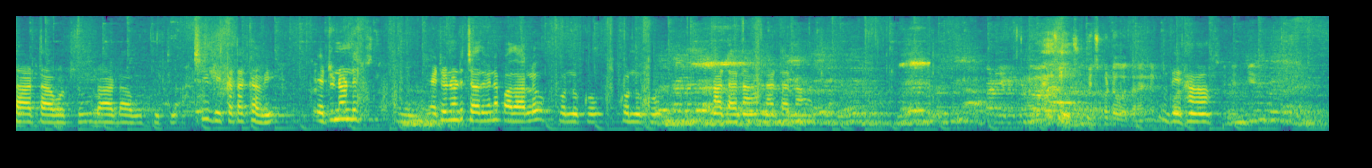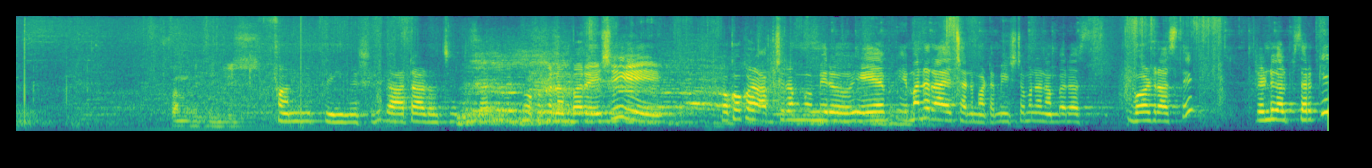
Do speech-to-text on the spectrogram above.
టాటా ఒత్తు డాడా ఒత్తు ఇట్లా. ఇక్కడ కవి. ఎటు నుండి ఎటు నుండి చదివిన పదాలు? కొనుక్కు కొనుక్కు నటన నటన. అట్లా fun with English fun with English ఆట ఆడవచ్చు సార్. ఒక్కొక్క నెంబర్ వేసి ఒక్కొక్క అక్షరం మీరు ఏ ఏమైనా రాయొచ్చు అనమాట మీ ఇష్టమైన నెంబర్ వర్డ్ రాస్తే రెండు కలిపేసరికి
